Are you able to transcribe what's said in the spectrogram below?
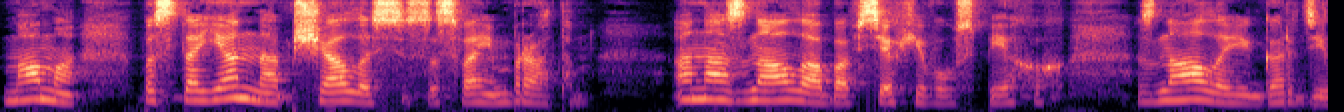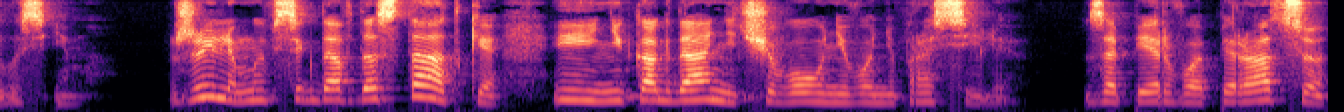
Мама постоянно общалась со своим братом. Она знала обо всех его успехах, знала и гордилась им. Жили мы всегда в достатке и никогда ничего у него не просили. За первую операцию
